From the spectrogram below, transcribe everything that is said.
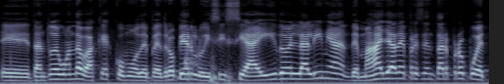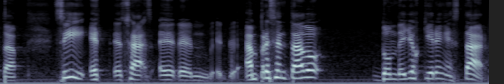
eh, tanto de Wanda Vázquez como de Pedro Pierluisi, se ha ido en la línea de más allá de presentar propuestas, sí, eh, eh, han presentado donde ellos quieren estar,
